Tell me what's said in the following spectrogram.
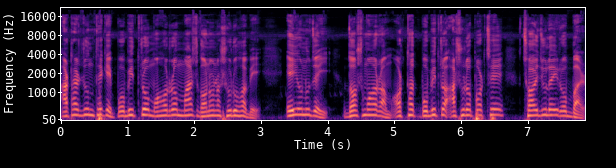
আঠাশ জুন থেকে পবিত্র মহরম মাস গণনা শুরু হবে। এই অনুযায়ী দশ মহরম, অর্থাৎ পবিত্র আশুরা পড়ছে ছয় জুলাই রোববার।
